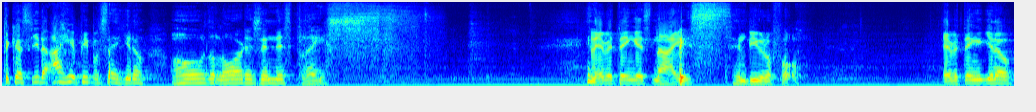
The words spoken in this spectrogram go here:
Because, you know, I hear people say, you know, oh, the Lord is in this place. And everything is nice and beautiful. Everything, you know,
